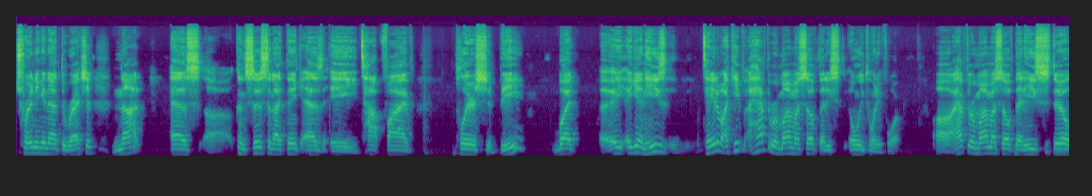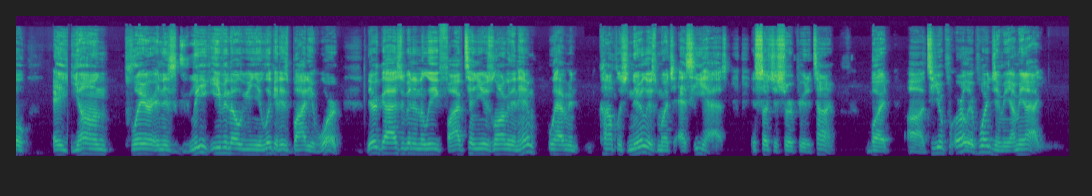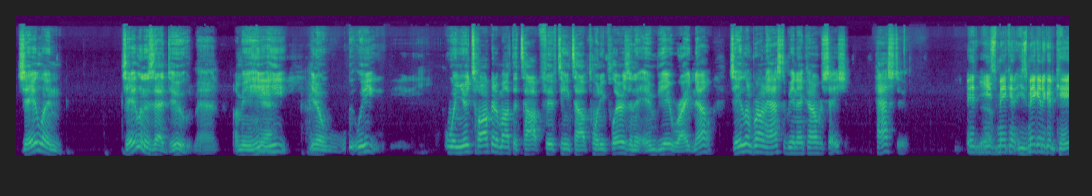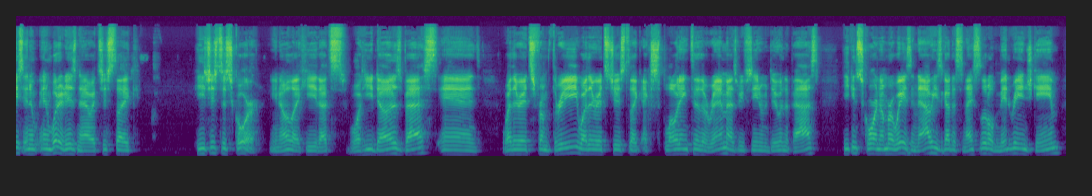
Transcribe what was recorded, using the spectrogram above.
trending in that direction. Not as uh, consistent, I think, as a top five player should be, but again, he's Tatum. I keep I have to remind myself that he's only 24. Uh, I have to remind myself that he's still a young player in this league, even though when you look at his body of work, there are guys who've been in the league five, ten years longer than him who haven't accomplished nearly as much as he has in such a short period of time. But uh, to your earlier point, Jimmy, I mean, Jalen, Jaylen is that dude, man. I mean, he, yeah. he you know, we when you're talking about the top 15, top 20 players in the NBA right now, Jaylen Brown has to be in that conversation. Has to. It, yeah. He's making he's making a good case, and and what it is now, it's just like he's just a scorer. You know, like he that's what he does best, and whether it's from three, whether it's just like exploding to the rim as we've seen him do in the past, he can score a number of ways. And now he's got this nice little mid range game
